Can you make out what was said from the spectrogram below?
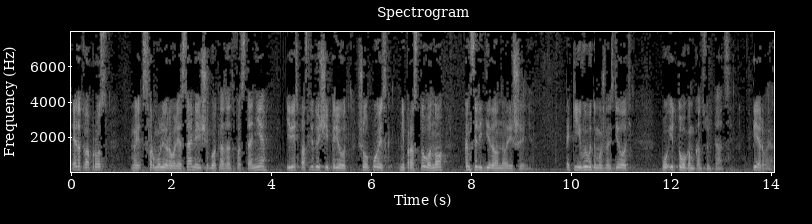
Этот вопрос мы сформулировали сами еще год назад в Астане, и весь последующий период шел поиск непростого, но консолидированного решения. Какие выводы можно сделать по итогам консультаций? Первое.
